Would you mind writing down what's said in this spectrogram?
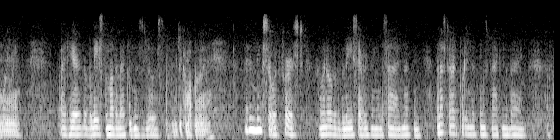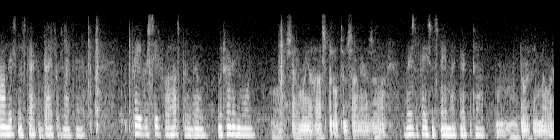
What do you mean? Right here, the valise the mother left with Mrs. Lewis. Did you come up with anything? I didn't think so at first. I went over the valise, everything inside, nothing. Then I started putting the things back in the bag. I found this in the stack of diapers right there. Paid receipt for a hospital bill, maternity ward. Mm, Santa Maria Hospital, Tucson, Arizona. There's the patient's name right there at the top. Mm-hmm. Dorothy Miller.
